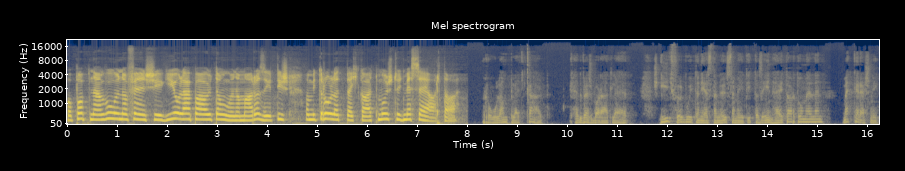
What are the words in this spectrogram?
Ha papnám volna fenség, jól ápáltam volna már azért is, amit rólad plegykált most, hogy messze jártál. Rólam plegykált? Kedves barát lehet. És így fölbújtani ezt a nőszemét itt az én helytartóm ellen? Megkeresni?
